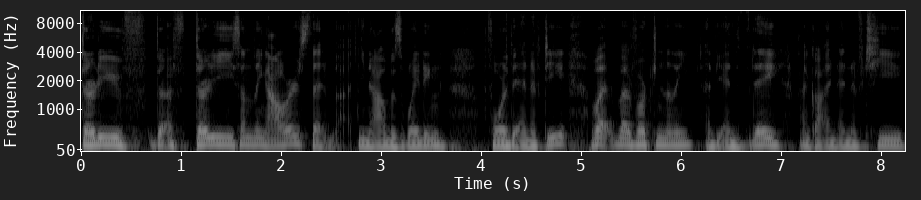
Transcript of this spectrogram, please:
30 30 something hours that you know I was waiting for the NFT but but fortunately at the end of the day I got an NFT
